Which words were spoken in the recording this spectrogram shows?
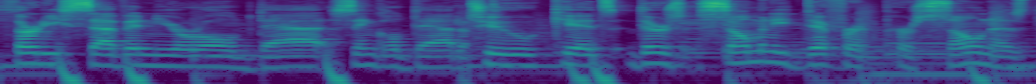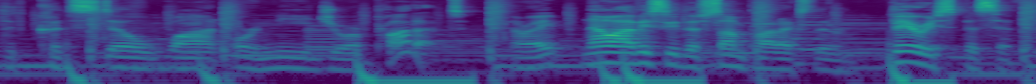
37 year old dad, single dad of two kids. There's so many different personas that could still want or need your product. All right. Now, obviously, there's some products that are very specific.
